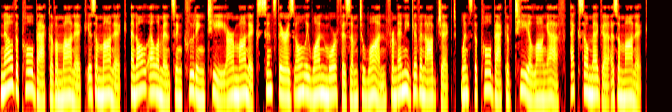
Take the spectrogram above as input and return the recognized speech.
Now the pullback of a monic is a monic, and all elements including T are monics since there is only one morphism to one from any given object, whence the pullback of T along F, x omega is a monic.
